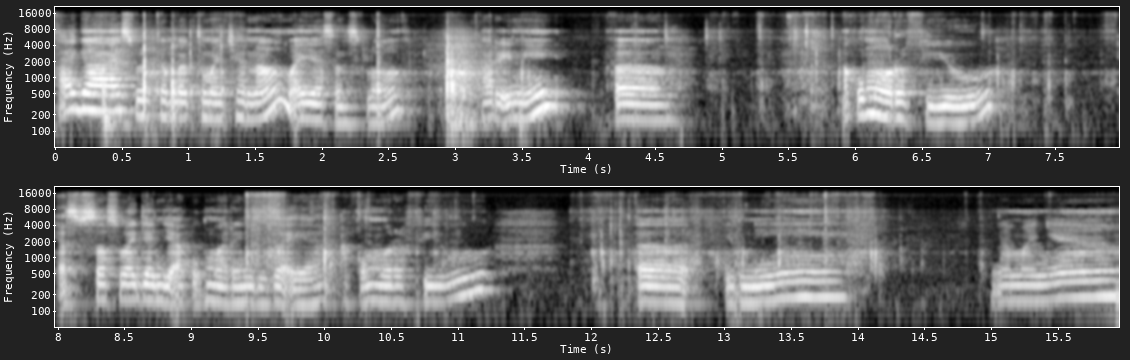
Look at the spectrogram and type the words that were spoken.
hi guys, welcome back to my channel, Maya Sans Vlog. Hari ini uh, aku mau review. Ya sesuai janji aku kemarin juga ya. Aku mau review uh, ini namanya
